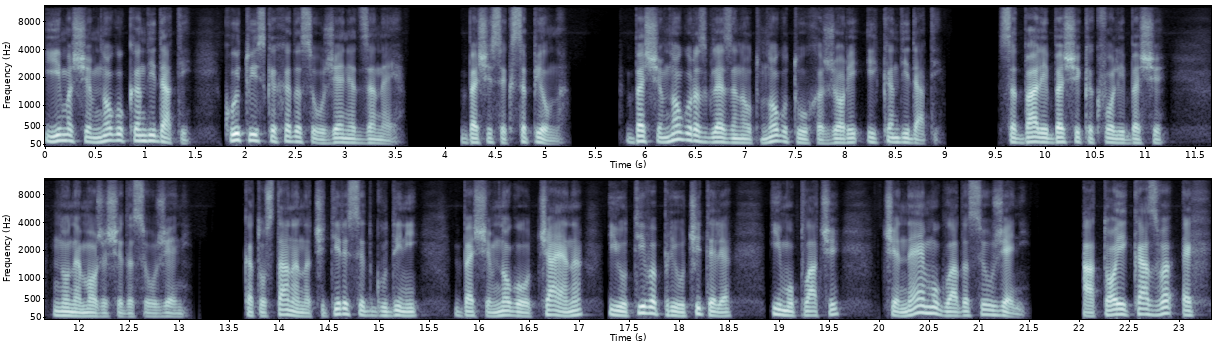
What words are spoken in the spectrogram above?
и имаше много кандидати, които искаха да се оженят за нея. Беше сексапилна. Беше много разглезена от многото ухажори и кандидати. Съдба ли беше какво ли беше, но не можеше да се ожени. Като стана на 40 години, беше много отчаяна и отива при учителя и му плаче, че не е могла да се ожени. А той и казва, ех,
